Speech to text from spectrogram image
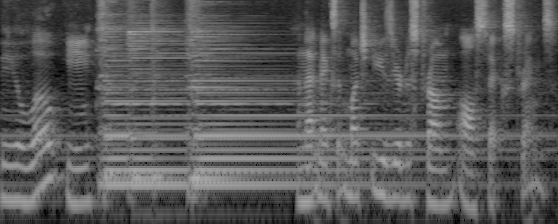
the low E, and that makes it much easier to strum all six strings.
